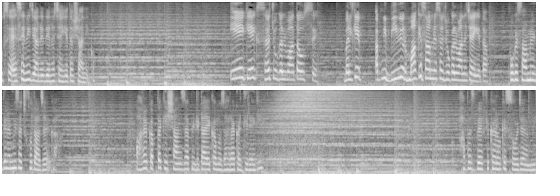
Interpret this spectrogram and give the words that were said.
उसे ऐसे नहीं जाने देना चाहिए था शानी को। एक एक सच उगलवाता उससे बल्कि अपनी बीवी और माँ के सामने सच उगलवाना चाहिए था। वो के सामने एक दिन अम्मी सच खुद आ जाएगा। आखिर कब तक ईशान से अपनी डिटाई का मुजाहरा करती रहेगी? बस बेफिक्र होके सो जाए अम्मी।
